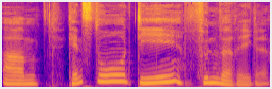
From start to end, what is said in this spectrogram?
Ähm, kennst du die Fünfer-Regel?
